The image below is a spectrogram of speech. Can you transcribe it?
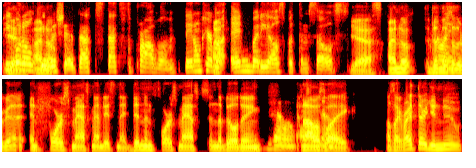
People Yeah, don't I give know. a shit. That's that's the problem. They don't care I- about anybody else but themselves. yeah, It's- I know. Then they said they're going to enforce mask mandates, and they didn't enforce masks in the building. no. And I was no. like, I was like, right there, you knew,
